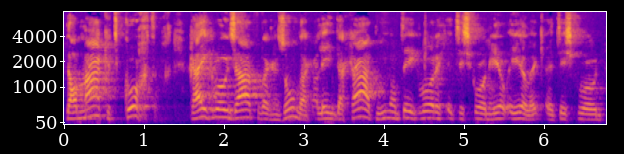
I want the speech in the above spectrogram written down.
dan maak het korter. Rij gewoon zaterdag en zondag. Alleen dat gaat niet, want tegenwoordig, het is gewoon heel eerlijk, het is gewoon,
